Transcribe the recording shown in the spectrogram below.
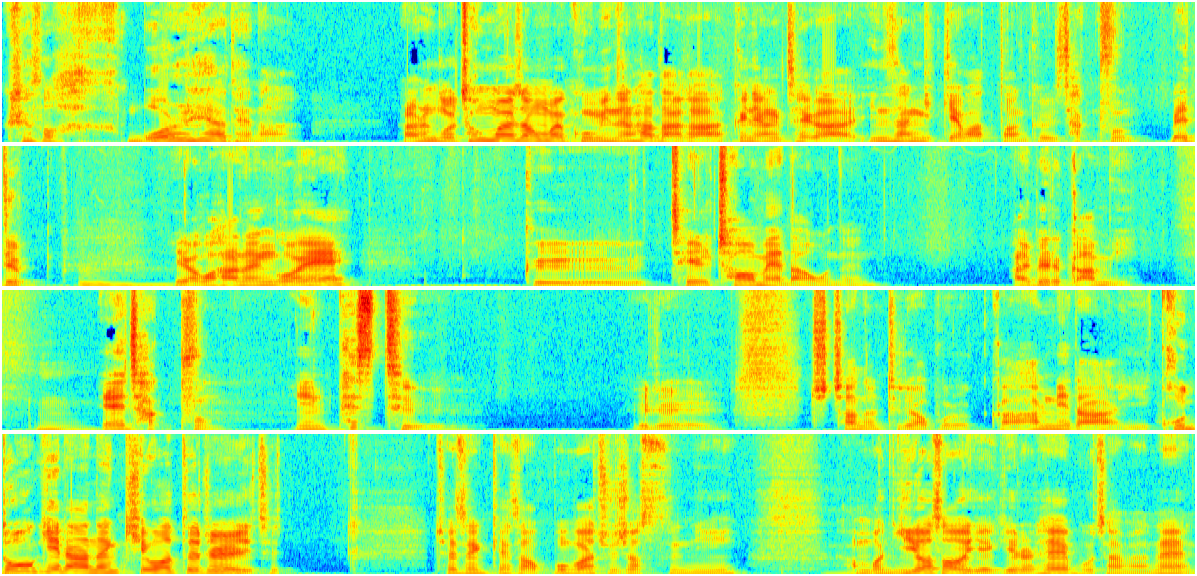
그래서 하, 뭘 해야 되나. 라는 걸 정말 정말 고민을 하다가 그냥 제가 인상 깊게 봤던 그 작품 매듭이라고 음, 하는 거에 그 제일 처음에 나오는 알베르 까미의 음, 작품인 페스트를 추천을 드려볼까 합니다. 이 고독이라는 키워드를 이제 최선께서 뽑아주셨으니 한번 이어서 얘기를 해보자면은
